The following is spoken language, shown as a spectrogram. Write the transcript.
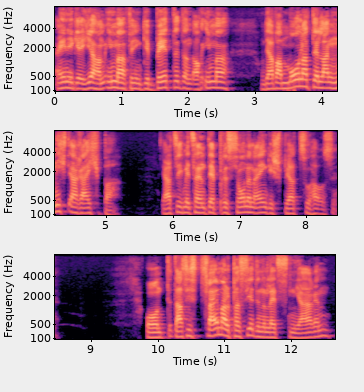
einige hier haben immer für ihn gebetet und auch immer. Und er war monatelang nicht erreichbar. Er hat sich mit seinen Depressionen eingesperrt zu Hause. Und das ist zweimal passiert in den letzten Jahren.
